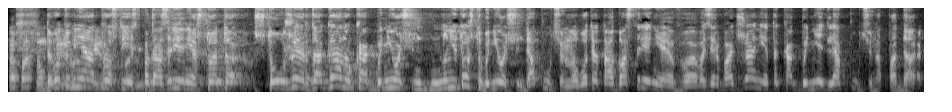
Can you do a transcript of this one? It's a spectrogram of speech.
А потом да вот у меня просто есть подозрение, что это, что уже Эрдогану как бы не очень, ну не то чтобы не очень до Путина, но вот это обострение в, в Азербайджане, это как бы не для Путина подарок.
